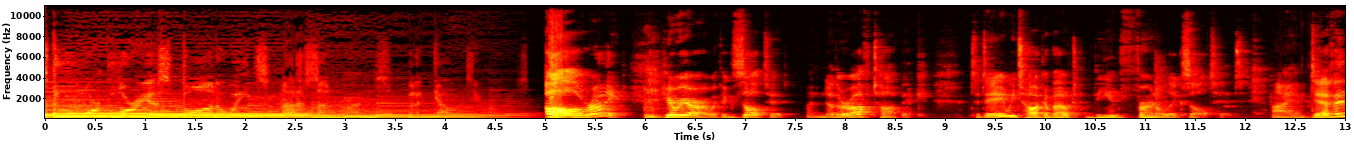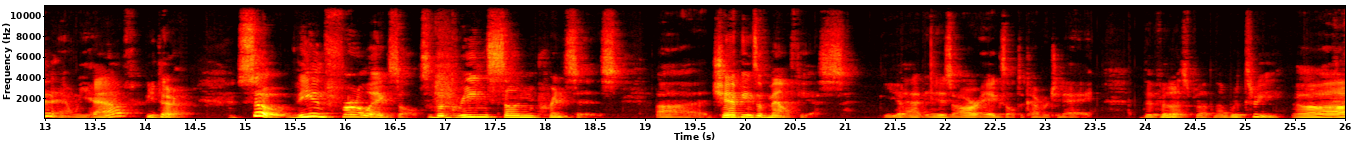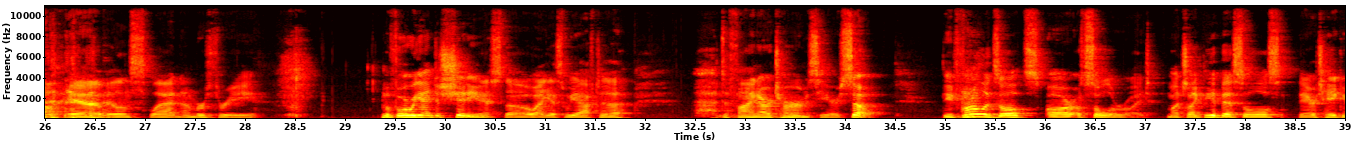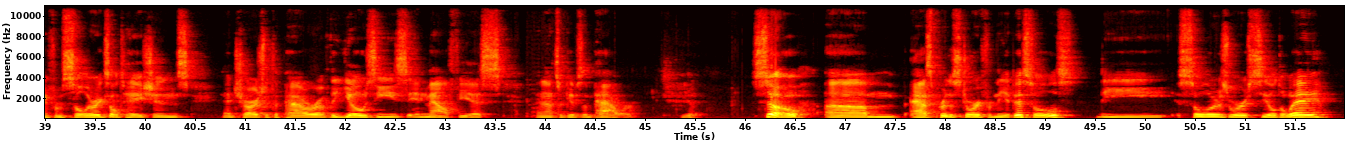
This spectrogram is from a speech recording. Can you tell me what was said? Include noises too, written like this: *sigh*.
still more glorious dawn awaits, not a sunrise, but a galaxy rise. All right, here we are with Exalted, another off topic. Today we talk about the Infernal Exalted. I am Devin, and we have. Peter. So, the Infernal Exalts, the Green Sun Princes, uh, champions of Malfeas. Yep. That is our Exalt to cover today. The villain splat number three. Oh, yeah, *laughs* Villain Splat number three. Before we get into shittiness, though, I guess we have to define our terms here. So, the Infernal Exalts are a Solaroid. Much like the Abyssals, they are taken from solar exaltations and charged with the power of the Yozis in Malfeas, and that's what gives them power. Yep. So, um, as per the story from the Abyssals, the Solars were sealed away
